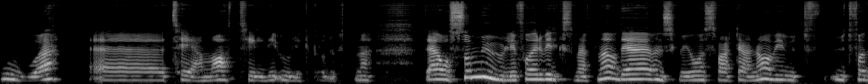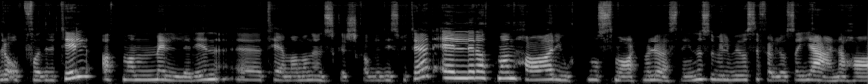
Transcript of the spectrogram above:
gode eh, tema til de ulike produktene. Det er også mulig for virksomhetene, og det ønsker vi jo svært gjerne, og vi utfordrer og oppfordrer til at man melder inn eh, tema man ønsker skal bli diskutert, eller at man har gjort noe smart med løsningene. Så vil vi jo selvfølgelig også gjerne ha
